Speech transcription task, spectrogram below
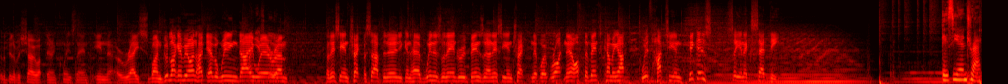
got a bit of a show up there in Queensland in race one. Good luck, everyone. Hope you have a winning day. On you, We're Stu. um, at SEN Track this afternoon. You can have winners with Andrew Bensley on SEN Track Network right now. Off the bench coming up with Hutchie and Pickers. See you next Saturday. SEN Track,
